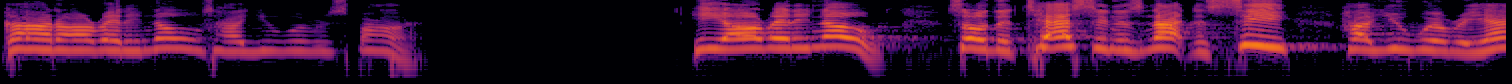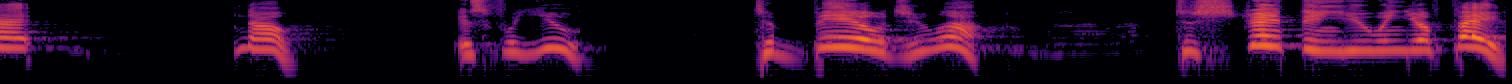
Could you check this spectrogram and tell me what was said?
God already knows how you will respond. He already knows. So the testing is not to see how you will react. No, it's for you to build you up, to strengthen you in your faith,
